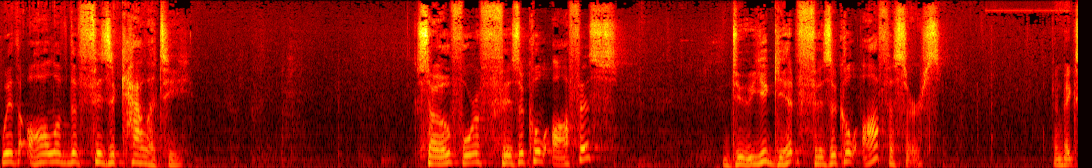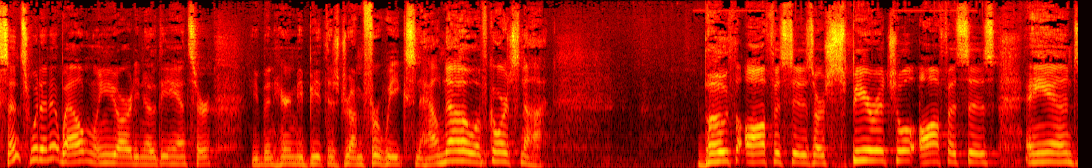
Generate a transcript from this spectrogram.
with all of the physicality. So, for a physical office, do you get physical officers? It makes sense, wouldn't it? Well, you already know the answer. You've been hearing me beat this drum for weeks now. No, of course not. Both offices are spiritual offices and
